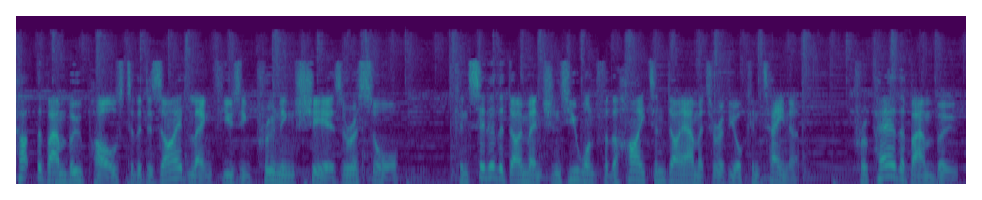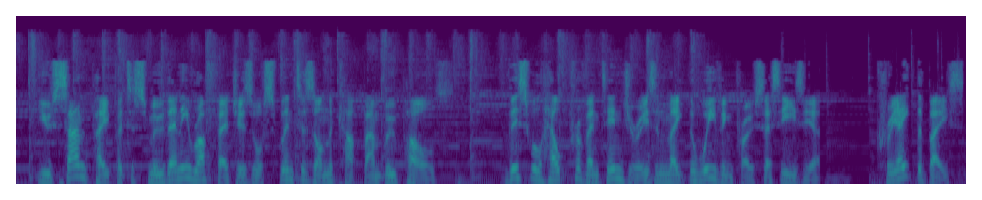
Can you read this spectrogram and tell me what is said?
Cut the bamboo poles to the desired length using pruning shears or a saw. Consider the dimensions you want for the height and diameter of your container. Prepare the bamboo, use sandpaper to smooth any rough edges or splinters on the cut bamboo poles. This will help prevent injuries and make the weaving process easier. Create the base.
